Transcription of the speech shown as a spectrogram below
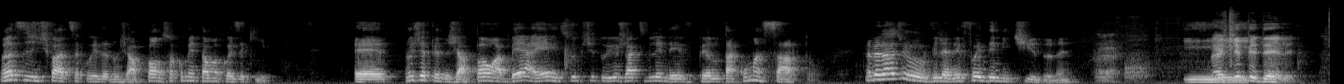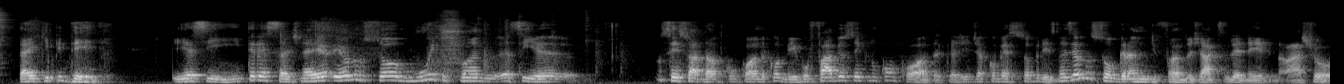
Antes de a gente falar dessa corrida no Japão, só comentar uma coisa aqui. É, no GP do Japão, a BAR substituiu o Jacques Villeneuve pelo Takuma Sato. Na verdade, o Villeneuve foi demitido, né? É. E... Da equipe dele. Da equipe dele. E assim, interessante, né? Eu, eu não sou muito fã do. Assim, não sei se o Adalto concorda comigo. O Fábio eu sei que não concorda, que a gente já conversou sobre isso. Mas eu não sou grande fã do Jacques Villeneuve, não. Acho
